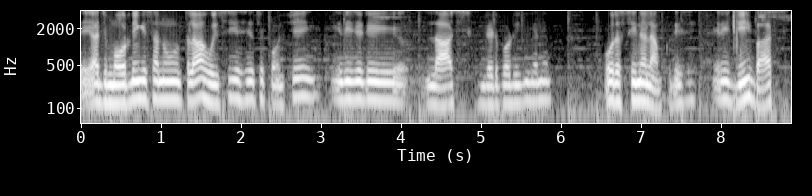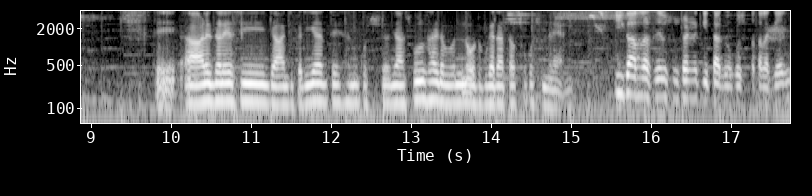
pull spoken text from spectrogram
ਤੇ ਅੱਜ ਮਾਰਨਿੰਗ ਹੀ ਸਾਨੂੰ ਤਲਾਹ ਹੋਈ ਸੀ ਅਸੀਂ ਉੱਥੇ ਪਹੁੰਚੇ। ਇਹਦੀ ਜਿਹੜੀ ਲਾਸ਼ ਡੈਡ ਬੋਡੀ ਨੂੰ ਕਹਿੰਦੇ ਉਹ ਰੱਸੀ ਨਾਲ ਲੰਮਕਦੀ ਸੀ। ਇਹਦੀ ਜੀ ਬਾਹਰ ਸੀ। ਤੇ ਆਲੇ ਦਲੇ ਅਸੀਂ ਜਾਂਚ ਕਰੀ ਆ ਤੇ ਸਾਨੂੰ ਕੁਝ ਜਾਂ ਸੁਸਾਈਡ ਨੋਟ ਵਗੈਰਾ ਤਾਂ ਉੱਥੋਂ ਕੁਝ ਮਿਲਿਆ ਨਹੀਂ। ਕੀ ਕਾਰਨ ਦੱਸਦੇ ਵੀ ਸੁਸਾਈਡ ਨੇ ਕੀਤਾ ਕਿਉਂ ਕੁਝ ਪਤਾ ਲੱਗਿਆ ਜੀ?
